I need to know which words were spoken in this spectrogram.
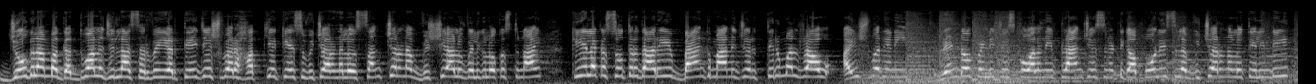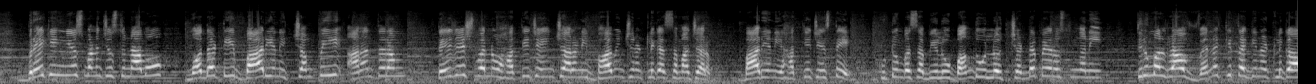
జోగులాంబ గద్వాల జిల్లా సర్వేయర్ తేజేశ్వర్ హత్య కేసు విచారణలో సంచలన విషయాలు వెలుగులోకి వస్తున్నాయి కీలక సూత్రధారి బ్యాంక్ మేనేజర్ తిరుమల్ రావు ఐశ్వర్యని రెండో పెళ్ళి చేసుకోవాలని ప్లాన్ చేసినట్టుగా పోలీసుల విచారణలో తేలింది. బ్రేకింగ్ న్యూస్ మనం చూస్తున్నాము. మొదటి భార్యని చంపి అనంతరం తేజేశ్వర్ను హత్య చేయించాలని భావించినట్లుగా సమాచారం. భార్యని హత్య చేస్తే కుటుంబ సభ్యులు బంధువుల్లో చెడ్డ పేరు వస్తుందని తిరుమల రావు వెనక్కి తగ్గినట్లుగా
